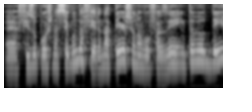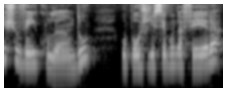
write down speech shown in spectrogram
É, fiz o post na segunda-feira, na terça eu não vou fazer, então eu deixo veiculando o post de segunda-feira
